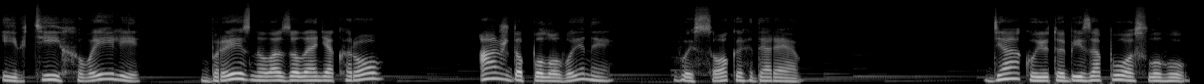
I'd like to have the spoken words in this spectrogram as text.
і в тій хвилі бризнула з оленя кров аж до половини високих дерев. Дякую тобі за послугу,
